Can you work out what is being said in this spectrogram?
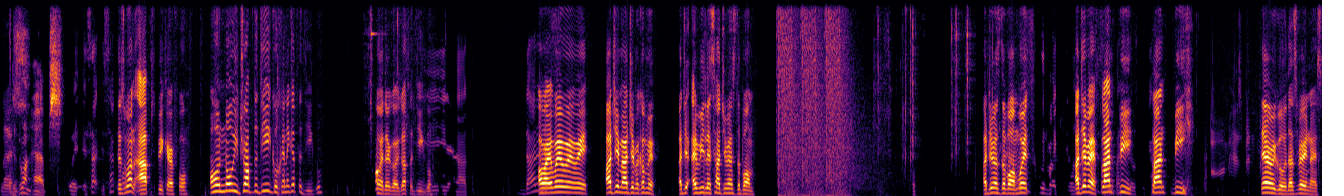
Nice. There's one apps. Wait, is that is that? There's called one apps. Be careful. Oh no, he dropped the deagle. Can I get the deagle? Oh, there you go. I got the deagle. Yeah. That All right, is- wait, wait, wait. Hajime, Hajime, come here. Hajime, I realized Hajime has the bomb. Hajime has the bomb. Yeah, Wait. let's just win by. Hajime, plant B. kills. Plant B. There we go. That's very nice.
